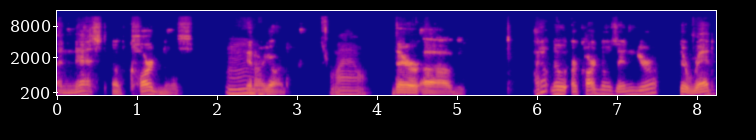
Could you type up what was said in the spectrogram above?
a nest of cardinals mm. in our mm. yard. Wow. They're um I don't know, are cardinals in Europe? They're red.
